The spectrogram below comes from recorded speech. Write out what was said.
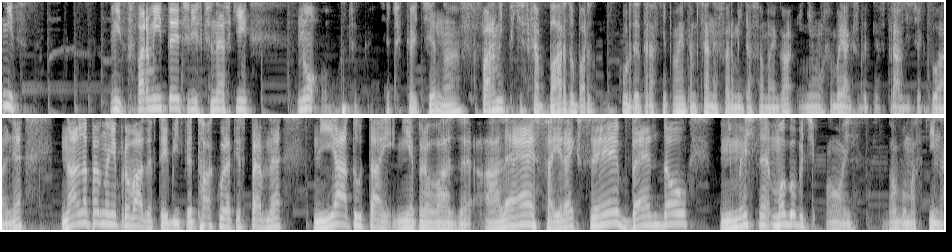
Nic. Nic. Farmity, czyli skrzyneczki. No, o, czekajcie, czekajcie. Na farmit jest chyba bardzo, bardzo. Kurde, teraz nie pamiętam ceny farmita samego i nie mam chyba jak zbytnio sprawdzić aktualnie. No ale na pewno nie prowadzę w tej bitwie. To akurat jest pewne. Ja tutaj nie prowadzę, ale Cyrexy będą. Myślę, mogą być. Oj, znowu maskina.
